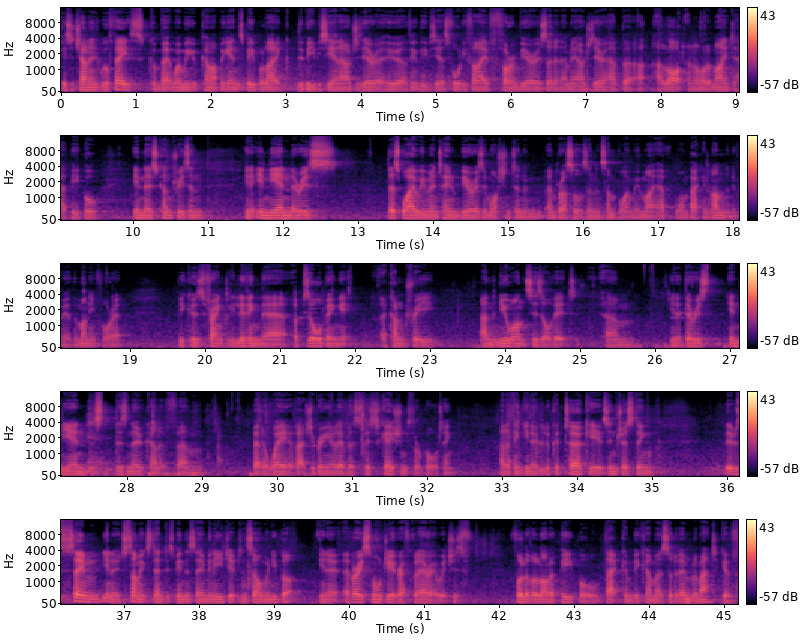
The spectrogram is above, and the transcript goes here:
it's a challenge we'll face when we come up against people like the BBC and Al Jazeera, who I think the BBC has 45 foreign bureaus. I don't know how many Al Jazeera have, but a, a lot and a lot of money to have people in those countries. And you know, in the end, there is That's why we maintain bureaus in Washington and, and Brussels, and at some point we might have one back in London if we have the money for it. Because frankly, living there, absorbing it, a country and the nuances of it, um, you know, there is, in the end, there's, there's no kind of um, better way of actually bringing a level of sophistication to the reporting. And I think, you know, look at Turkey, it's interesting. It was the same, you know, to some extent it's been the same in Egypt and so on. When you've got, you know, a very small geographical area which is full of a lot of people, that can become a sort of emblematic of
